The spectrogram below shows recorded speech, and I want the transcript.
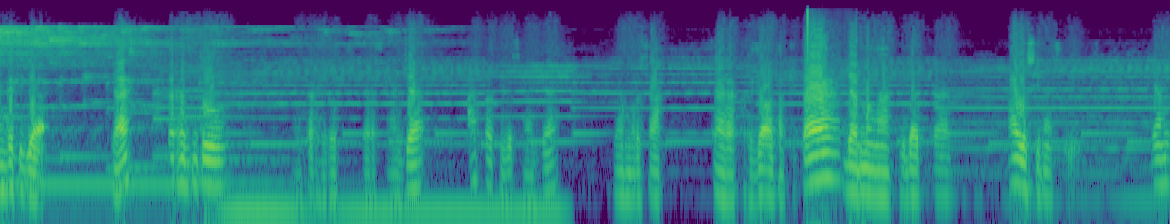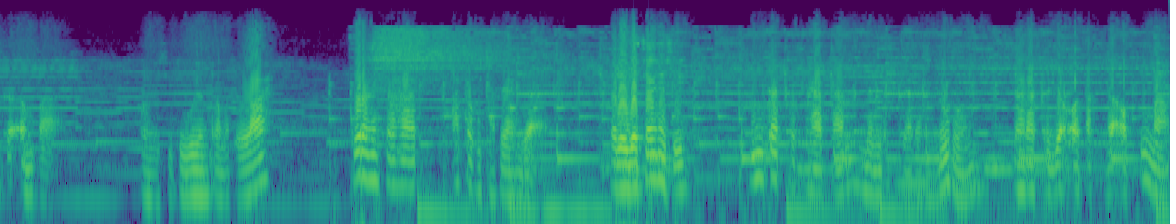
Yang ketiga, gas tertentu yang terhirup secara sengaja atau tidak sengaja yang merusak cara kerja otak kita dan mengakibatkan halusinasi. Yang keempat, kondisi tubuh yang teramat lelah, kurang istirahat, atau kecapean gas. Pada bacanya sih, tingkat kesehatan dan kesadaran menurun, cara kerja otak gak optimal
